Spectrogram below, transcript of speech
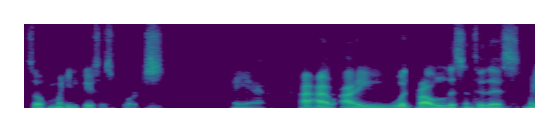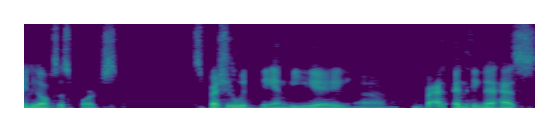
So, mahilig kayo sa sports. Ayan. I, I, I would probably listen to this. Mahilig ako sa sports. Especially with the NBA. Um, ba- anything that has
